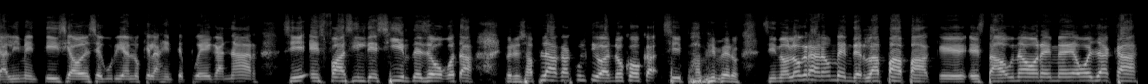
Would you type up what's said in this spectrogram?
alimenticia o de seguridad en lo que la gente puede ganar. Sí, es fácil decir desde Bogotá, pero esa plaga cultivando coca, sí, papi, pero si no lograron vender la papa que está una hora y media de Boyacá,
